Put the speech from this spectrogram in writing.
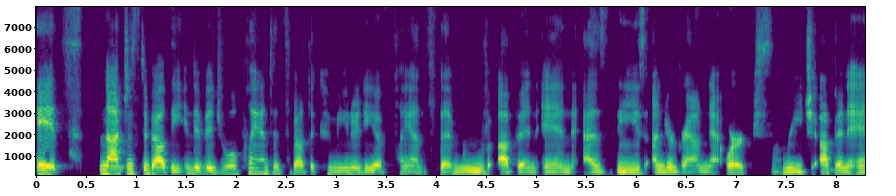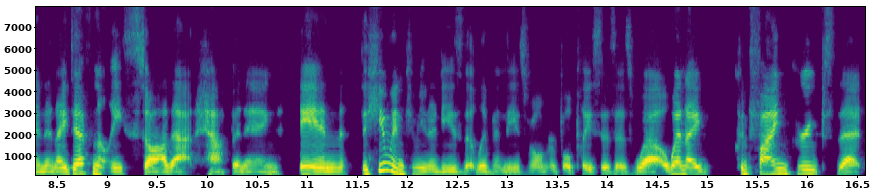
it's not just about the individual plant, it's about the community of plants that move up and in as these underground networks reach up and in. And I definitely saw that happening in the human communities that live in these vulnerable places as well. When I could find groups that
